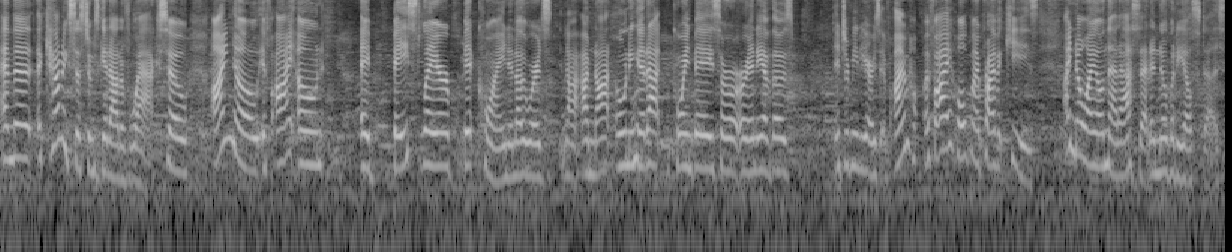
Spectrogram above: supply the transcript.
and the accounting systems get out of whack. So I know if I own a base layer Bitcoin, in other words, not, I'm not owning it at Coinbase or, or any of those intermediaries. If I'm if I hold my private keys, I know I own that asset and nobody else does.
